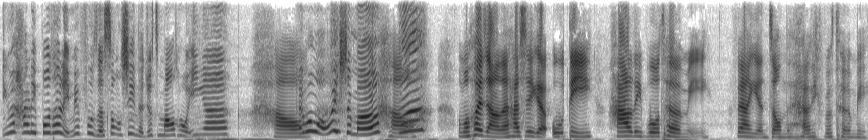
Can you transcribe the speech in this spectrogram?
因为哈利波特里面负责送信的就是猫头鹰啊。好，还问我为什么？好，我们会长呢，他是一个无敌哈利波特迷，非常严重的哈利波特迷。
